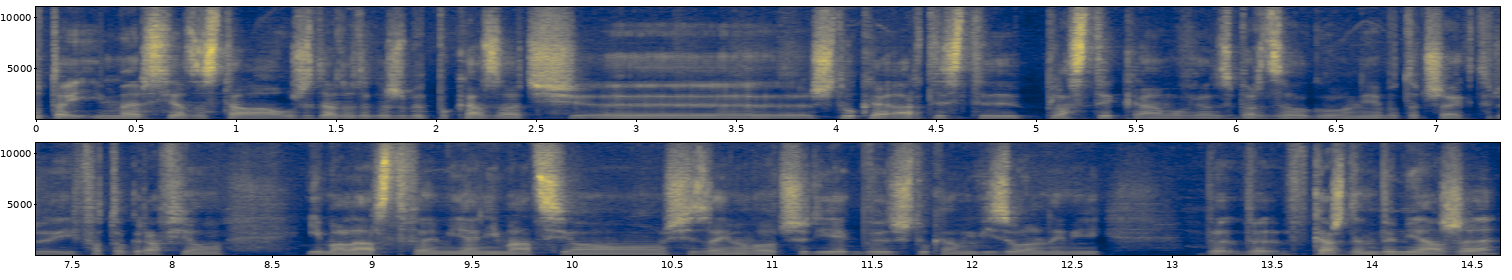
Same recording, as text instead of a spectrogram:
tutaj imersja została użyta do tego, żeby pokazać e, sztukę artysty plastyka, mówiąc bardzo ogólnie, bo to człowiek, który i fotografią, i malarstwem, i animacją się zajmował, czyli jakby sztukami wizualnymi we, we, w każdym wymiarze.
